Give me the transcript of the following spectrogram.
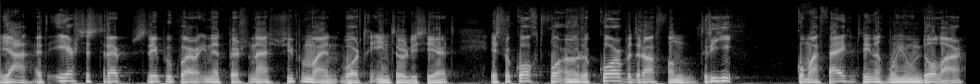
ja, het eerste strip, stripboek waarin het personage Superman wordt geïntroduceerd... is verkocht voor een recordbedrag van 3,25 miljoen dollar.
